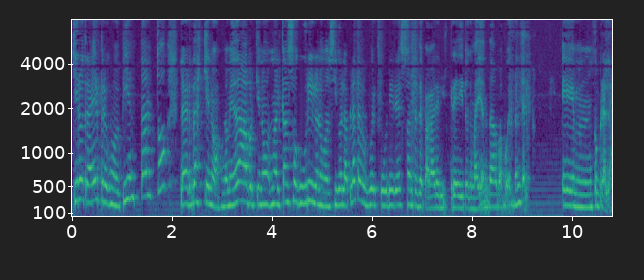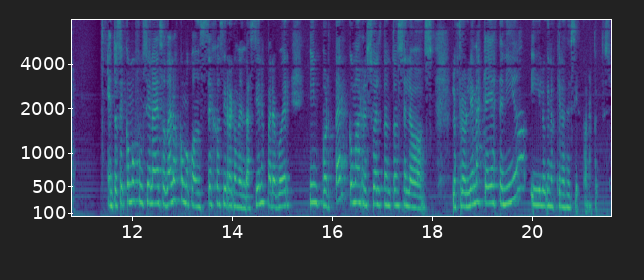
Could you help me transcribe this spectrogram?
Quiero traer, pero como me piden tanto, la verdad es que no, no me da porque no, no alcanzo a cubrirlo, no consigo la plata para poder cubrir eso antes de pagar el crédito que me hayan dado para poder venderlo. Em, comprarla. Entonces, ¿cómo funciona eso? Danos como consejos y recomendaciones para poder importar. ¿Cómo has resuelto entonces los, los problemas que hayas tenido y lo que nos quieras decir con respecto a eso?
